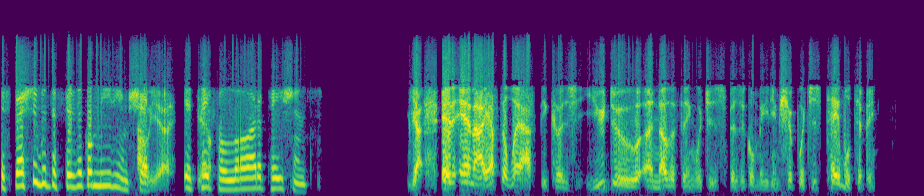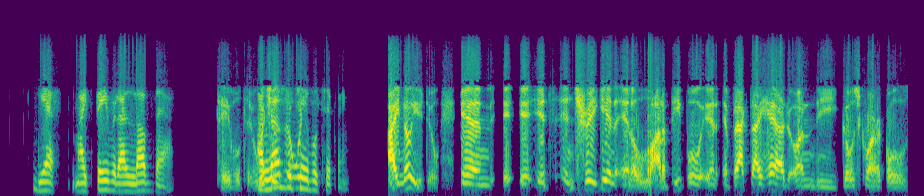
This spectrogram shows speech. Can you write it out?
especially with the physical mediumship. Oh yeah, it yeah. takes a lot of patience. Yeah, and and I have to laugh because you do another thing, which is physical mediumship, which is table tipping. Yes, my favorite. I love that. Table tipping. I love is, the table tipping. I know you do, and it, it, it's intriguing, and a lot of people. In, in fact, I had on the Ghost Chronicles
